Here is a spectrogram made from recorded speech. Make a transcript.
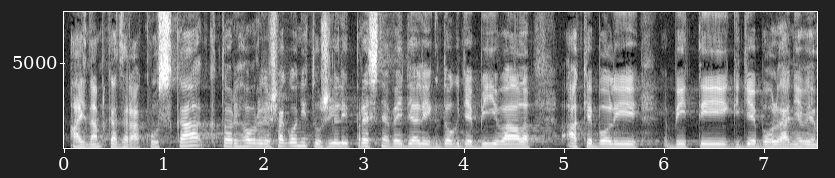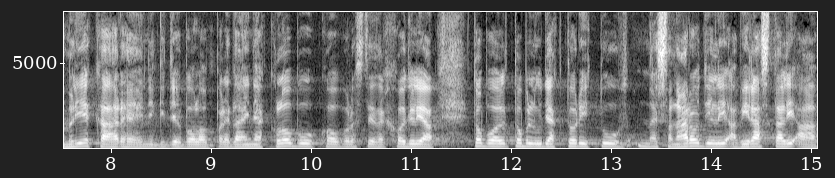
aj napríklad z Rakúska, ktorí hovorili, však oni tu žili, presne vedeli, kto kde býval, aké boli byty, kde boli, ja neviem, liekáreň, kde bolo predajňa klobúkov, proste tak chodili a to, bol, to boli ľudia, ktorí tu sa narodili a vyrastali a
